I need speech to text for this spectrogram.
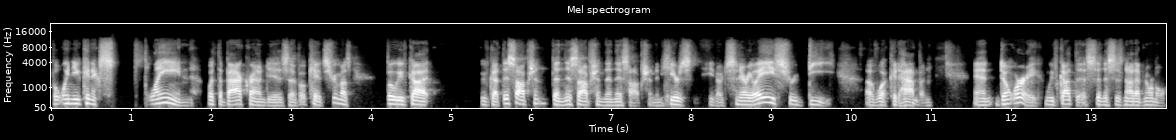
But when you can ex- explain what the background is of okay it's three months but we've got we've got this option then this option then this option. And here's you know scenario a through d of what could happen. And don't worry we've got this and this is not abnormal.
